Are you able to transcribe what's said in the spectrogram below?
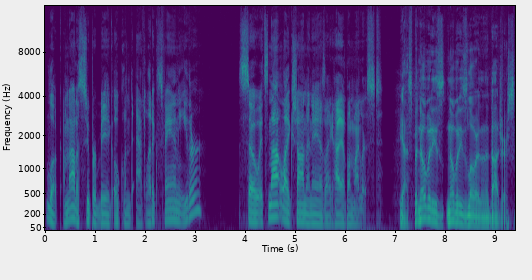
look, I'm not a super big Oakland Athletics fan either. So it's not like Sean Manaea is like high up on my list. yes, but nobody's nobody's lower than the Dodgers.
